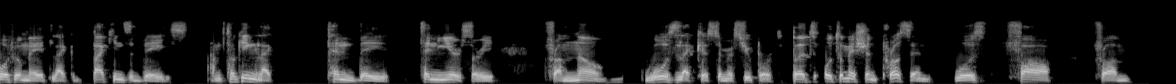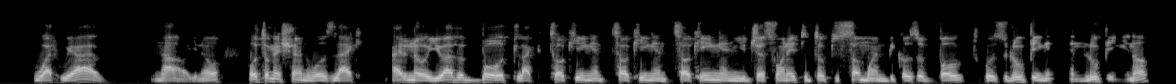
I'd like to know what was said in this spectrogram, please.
automate like back in the days i'm talking like 10 day 10 years sorry from now was like customer support, but automation process was far from what we have now. You know, automation was like I don't know, you have a boat like talking and talking and talking, and you just wanted to talk to someone because the boat was looping and looping. You know,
